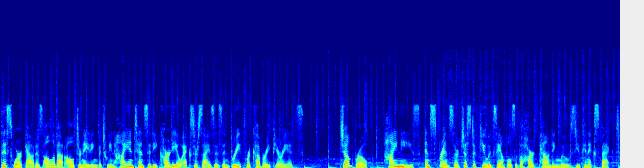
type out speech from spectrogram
This workout is all about alternating between high-intensity cardio exercises and brief recovery periods. Jump rope, high knees, and sprints are just a few examples of the heart-pounding moves you can expect.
